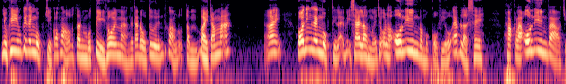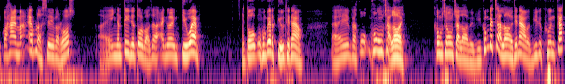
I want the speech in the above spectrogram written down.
Nhiều khi một cái danh mục chỉ có khoảng độ tầm 1 tỷ thôi mà người ta đầu tư đến khoảng độ tầm 7 8 mã. Đấy. Có những danh mục thì lại bị sai lầm cái chỗ là ôn in vào một cổ phiếu FLC hoặc là ôn in vào chỉ có hai mã FLC và ROS. Đấy, nhắn tin cho tôi bảo giờ anh ơi anh cứu em. Tôi cũng không biết là cứu thế nào. Đấy, và cũng không trả lời. Không không trả lời bởi vì không biết trả lời thế nào bởi vì được khuyên cắt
